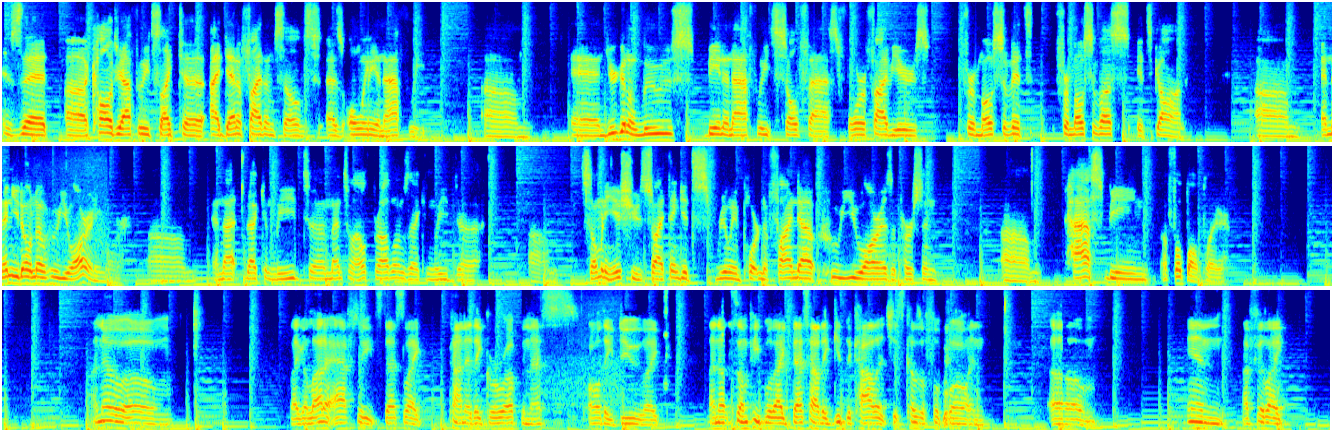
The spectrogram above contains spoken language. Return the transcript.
is that uh, college athletes like to identify themselves as only an athlete. Um, and you're going to lose being an athlete so fast, four or five years. For most of it, for most of us, it's gone. Um, and then you don't know who you are anymore. Um, and that, that can lead to mental health problems. That can lead to um, so many issues. So I think it's really important to find out who you are as a person um, past being a football player. I know, um, like a lot of athletes, that's like kind of they grow up and that's all they do. Like, I know some people like that's how they get to college. It's because of football, and um, and I feel like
